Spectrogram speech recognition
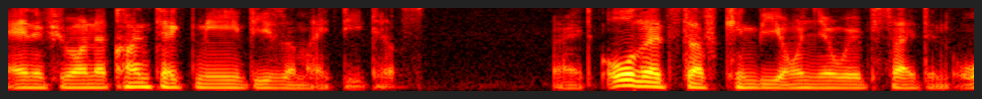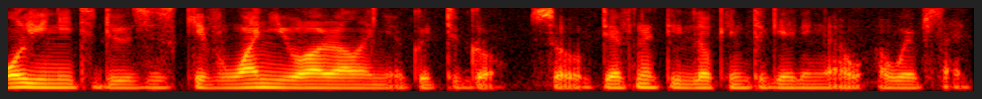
And if you want to contact me, these are my details. Right? All that stuff can be on your website, and all you need to do is just give one URL and you're good to go. So definitely look into getting a, a website.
